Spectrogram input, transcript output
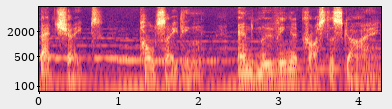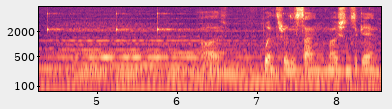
Bat-shaped, pulsating, and moving across the sky. I went through the same emotions again.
